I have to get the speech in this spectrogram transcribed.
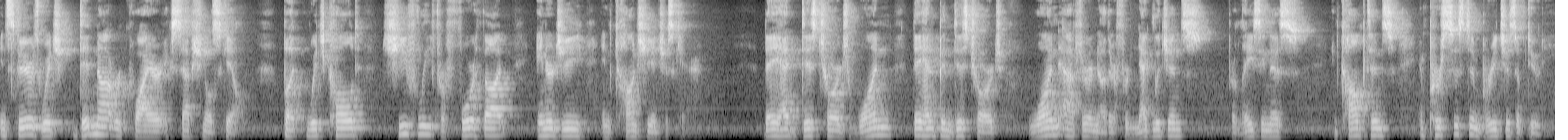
in spheres which did not require exceptional skill but which called chiefly for forethought, energy, and conscientious care. They had discharged one, they had been discharged one after another for negligence, for laziness, incompetence, and persistent breaches of duty,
